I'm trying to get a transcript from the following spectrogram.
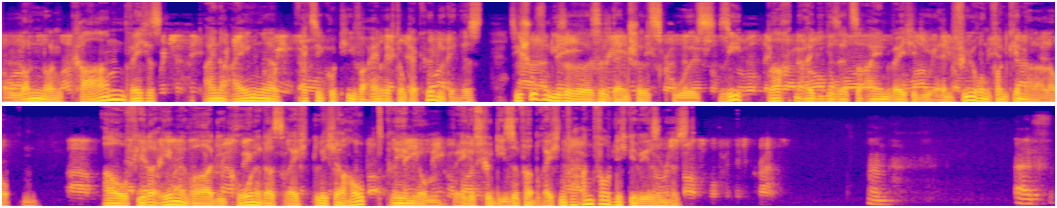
London kam, welches eine eigene exekutive Einrichtung der Königin ist. Sie schufen diese Residential Schools. Sie brachten all die Gesetze ein, welche die Entführung von Kindern erlaubten. Auf jeder Ebene war die Krone das rechtliche Hauptgremium, welches für diese Verbrechen verantwortlich gewesen ist. I've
